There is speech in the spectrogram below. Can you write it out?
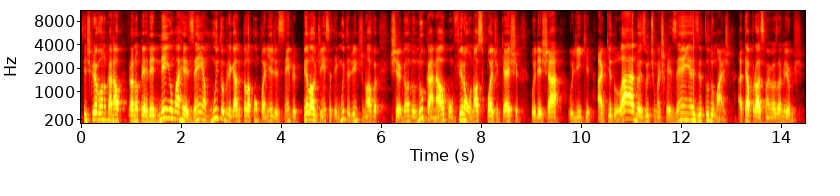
se inscrevam no canal para não perder nenhuma resenha. Muito obrigado pela companhia de sempre, pela audiência. Tem muita gente nova chegando no canal. Confiram o nosso podcast. Vou deixar o link aqui do lado, as últimas resenhas e tudo mais. Até a próxima, meus amigos.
